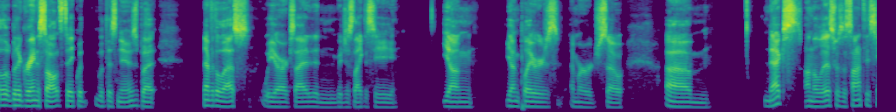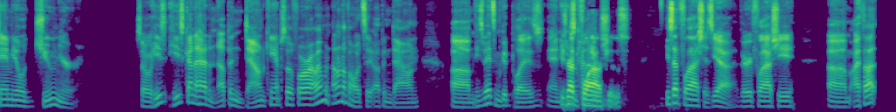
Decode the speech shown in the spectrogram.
little bit of grain of salt to take with with this news, but nevertheless, we are excited and we just like to see young young players emerge. So um, next on the list was Asante Samuel Jr. So he's he's kind of had an up and down camp so far. I, I don't know if I would say up and down. Um, he's made some good plays and He's, had kind of- flashes. He's had flashes, yeah, very flashy. Um, I thought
